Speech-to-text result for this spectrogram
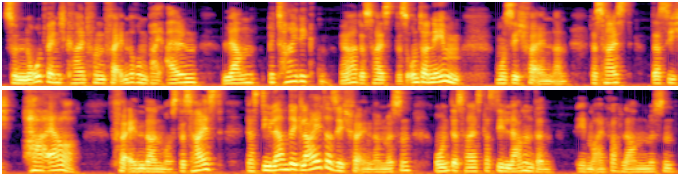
zur Notwendigkeit von Veränderungen bei allen Lernbeteiligten. Ja, das heißt, das Unternehmen muss sich verändern. Das heißt, dass sich HR verändern muss. Das heißt, dass die Lernbegleiter sich verändern müssen und das heißt, dass die Lernenden eben einfach lernen müssen,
